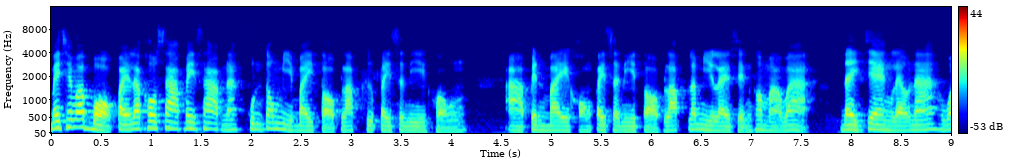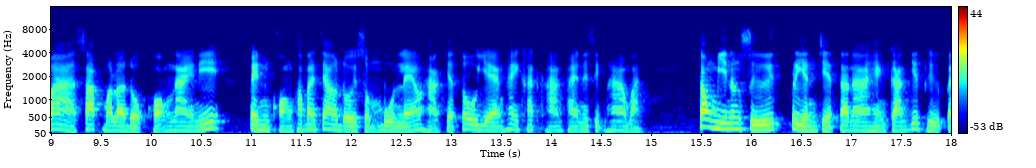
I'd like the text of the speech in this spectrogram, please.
ไม่ใช่ว่าบอกไปแล้วเขาทราบไม่ทราบนะคุณต้องมีใบตอบรับคือไปรษณีย์ของอ่าเป็นใบของไปรษณีย์ตอบรับ และมีลายเซ็นเข้ามาว่า ได้แจ้งแล้วนะว่าทรัพย์มรดกของนายนี้เเป็นของข้าพเจ้าโดยสมบูรณ์แล้วหากจะโต้แย้งให้คัดค้านภายใน 15 วัน ต้องมีหนังสือเปลี่ยนเจตนาแห่งการยึดถือไป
